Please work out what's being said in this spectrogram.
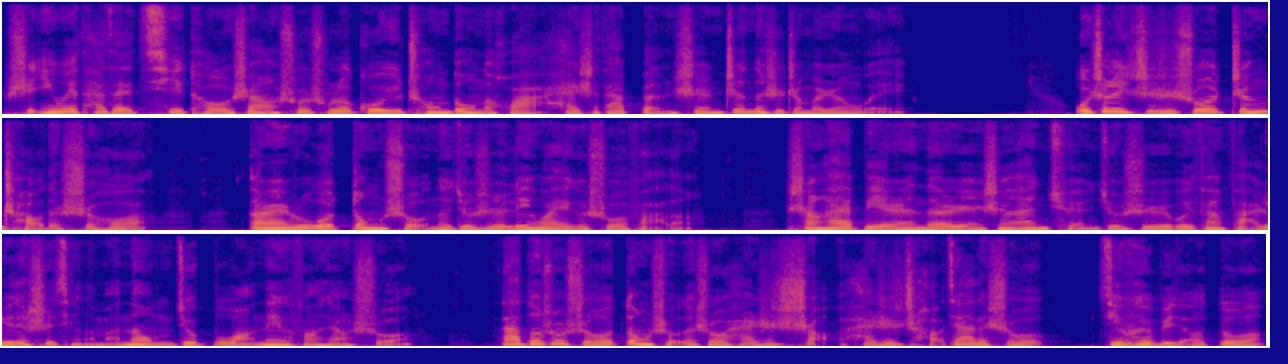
是因为他在气头上说出了过于冲动的话，还是他本身真的是这么认为。我这里只是说争吵的时候啊，当然如果动手那就是另外一个说法了，伤害别人的人身安全就是违反法律的事情了嘛，那我们就不往那个方向说。大多数时候动手的时候还是少，还是吵架的时候机会比较多。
